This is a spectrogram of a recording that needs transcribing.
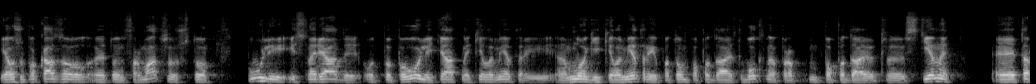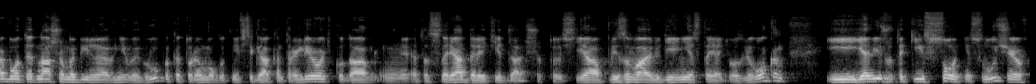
Я уже показывал эту информацию, что пули и снаряды от ППО летят на километры, э, многие километры, и потом попадают в окна, попадают э, в стены. Это работают наши мобильные огневые группы, которые могут не всегда контролировать, куда этот снаряд долетит дальше. То есть я призываю людей не стоять возле окон, и я вижу такие сотни случаев,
